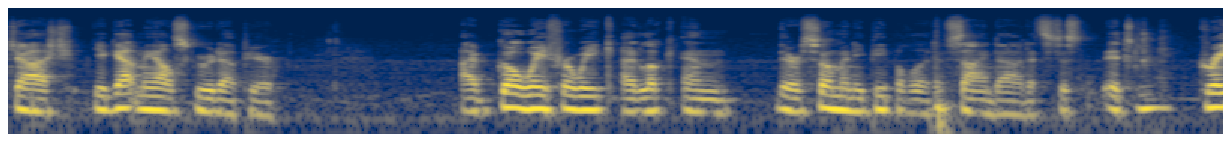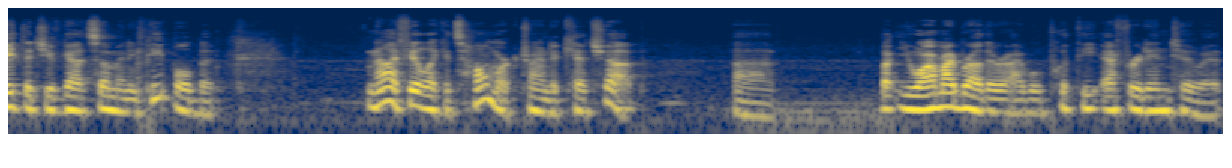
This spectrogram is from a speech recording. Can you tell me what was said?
Josh, you got me all screwed up here. I go away for a week. I look, and there are so many people that have signed out. It's just, it's great that you've got so many people, but now I feel like it's homework trying to catch up. Uh, but you are my brother. I will put the effort into it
